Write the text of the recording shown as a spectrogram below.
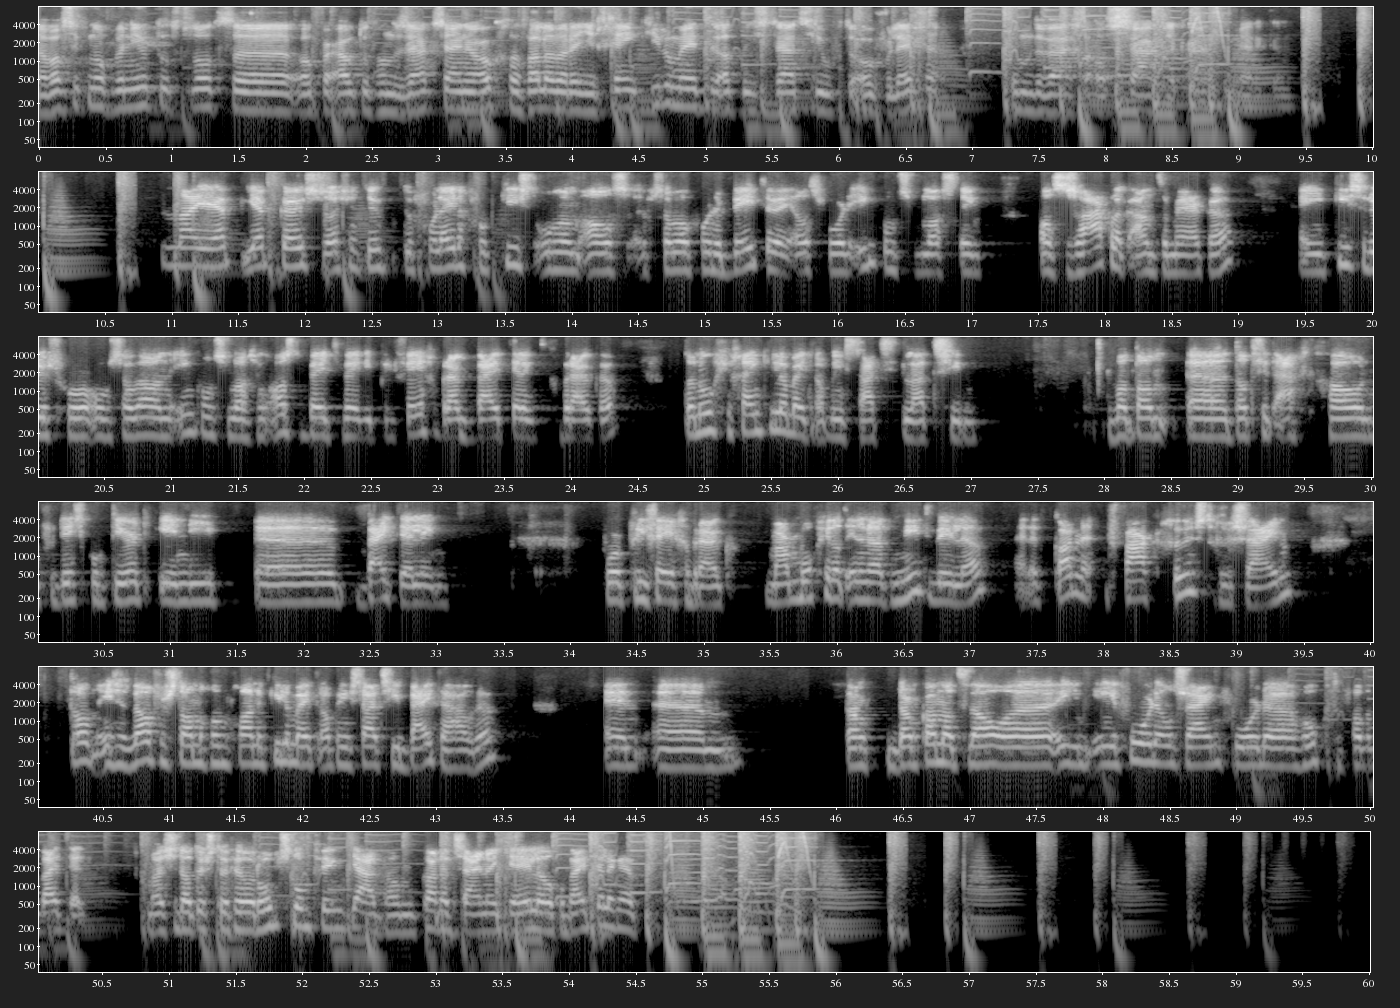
Nou was ik nog benieuwd tot slot uh, over auto van de zaak. Zijn er ook gevallen waarin je geen kilometeradministratie hoeft te overleggen om de wagen als zakelijk aan te merken? Nou, je hebt, je hebt keuzes. Als je natuurlijk er volledig voor kiest om hem als, zowel voor de BTW als voor de inkomstenbelasting als zakelijk aan te merken. En je kiest er dus voor om zowel een inkomstenbelasting als de BTW die privégebruik bijtelling te gebruiken. Dan hoef je geen kilometeradministratie te laten zien. Want dan, uh, dat zit eigenlijk gewoon verdisconteerd in die uh, bijtelling voor privégebruik. Maar mocht je dat inderdaad niet willen, en het kan vaak gunstiger zijn, dan is het wel verstandig om gewoon een kilometeradministratie bij te houden. En um, dan, dan kan dat wel uh, in, in, je voordeel zijn voor de hoogte van de bijtelling. Maar als je dat dus te veel rompslomp vindt, ja, dan kan het zijn dat je hele hoge bijtelling hebt.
